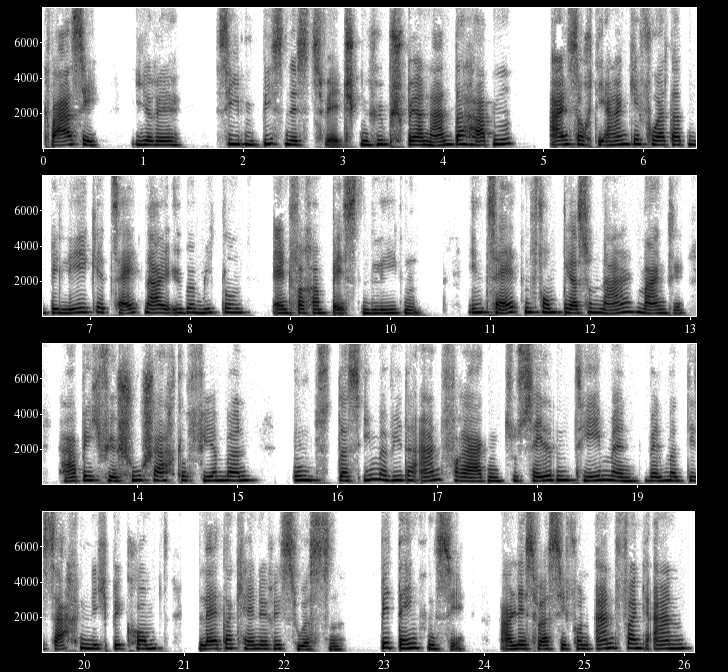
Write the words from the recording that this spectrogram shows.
quasi ihre sieben Business-Zwetschgen hübsch beieinander haben, als auch die angeforderten Belege zeitnah übermitteln, einfach am besten liegen. In Zeiten vom Personalmangel habe ich für Schuhschachtelfirmen und das immer wieder Anfragen zu selben Themen, weil man die Sachen nicht bekommt, leider keine Ressourcen. Bedenken Sie, alles, was Sie von Anfang an,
